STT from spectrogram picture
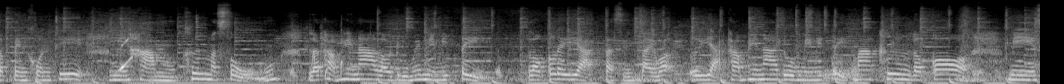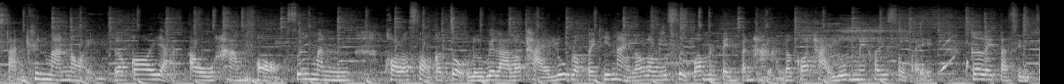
จะเป็นคนที่มีฮัมขึ้นมาสูง แล้วทำให้หน้าเราดูไม่มีมิติ เราก็เลยอยากตัดสินใจว่าเอออยากทำให้หน้าดูมีมิติมากขึ้น แล้วก็มีสันขึ้นมาหน่อย แล้วก็อยากเอาฮัมออก ซึ่งมันพอเราส่องกระจก หรือเวลาเราถ่ายรูปเราไปที่ไหนแล้วเรารู้สึกว่ามันเป็นปัญหา แล้วก็ถ่ายรูปไม่ค่อยสวย ก็เลยตัดสินใจ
